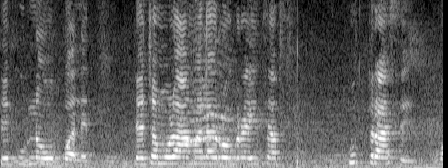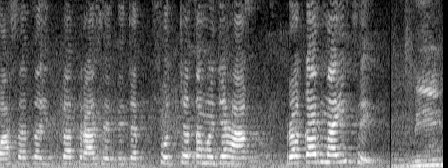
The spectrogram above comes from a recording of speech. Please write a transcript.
ते पूर्ण ओपन आहेत. त्याच्यामुळं आम्हाला रोगराईचा खूप त्रास आहे. वासाचा इतका त्रास आहे. त्याच्यात स्वच्छता म्हणजे हा प्रकार नाहीच आहे. मी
